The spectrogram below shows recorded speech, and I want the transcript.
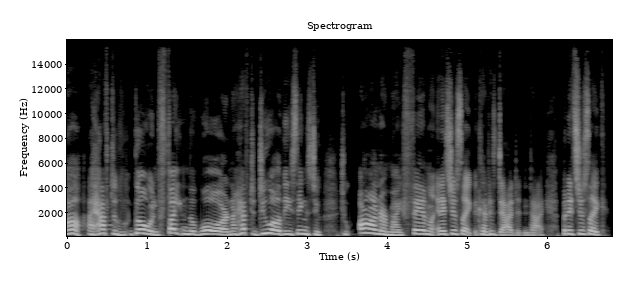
ah i have to go and fight in the war and i have to do all these things to to honor my family. And it's just like because his dad didn't die. But it's just like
